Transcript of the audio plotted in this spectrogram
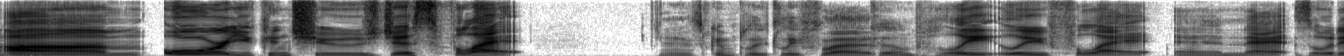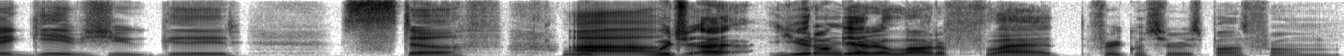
um or you can choose just flat And it's completely flat. completely flat and that's what it gives you good stuff Which, Uh, which I, you don't get a lot of flat frequency response from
